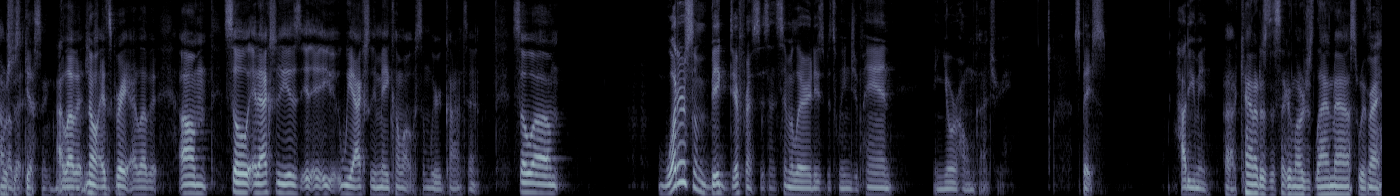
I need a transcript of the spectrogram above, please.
I was just it. guessing. I love it. No, it's great. I love it. Um, so it actually is. It, it, we actually may come up with some weird content. So, um, what are some big differences and similarities between Japan and your home country? Space. How do you mean? Uh, Canada is the second largest landmass with Right.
